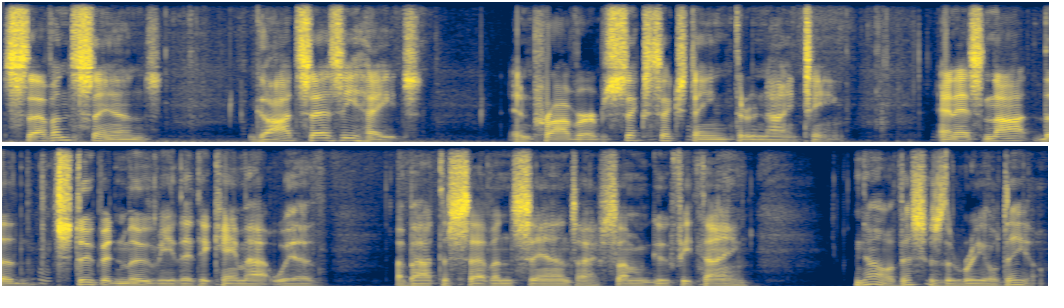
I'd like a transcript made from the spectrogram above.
Seven sins God says he hates in Proverbs 6:16 through 19. And it's not the stupid movie that they came out with about the seven sins, uh, some goofy thing. No, this is the real deal.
